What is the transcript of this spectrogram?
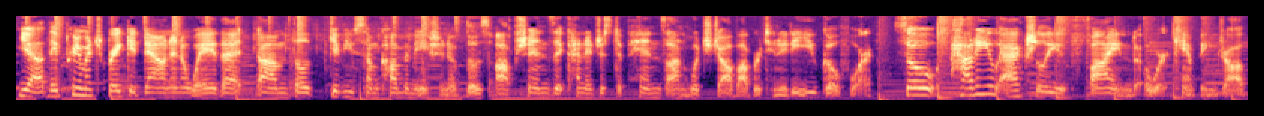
Yeah, they pretty much break it down in a way that um, they'll give you some combination of those options. It kind of just depends on which job opportunity you go for. So, how do you actually find a work camping job?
